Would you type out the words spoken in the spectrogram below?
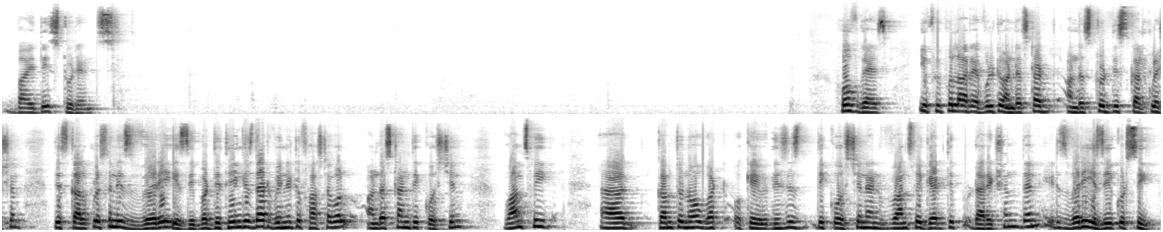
by the students. Hope guys you people are able to understand understood this calculation this calculation is very easy. But the thing is that we need to first of all understand the question. Once we uh, come to know what okay this is the question and once we get the direction then it is very easy. You could see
